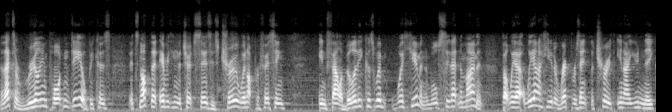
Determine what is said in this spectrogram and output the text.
Now that's a really important deal because it's not that everything the church says is true. We're not professing infallibility because we're, we're human, and we'll see that in a moment. But we are, we are here to represent the truth in a unique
